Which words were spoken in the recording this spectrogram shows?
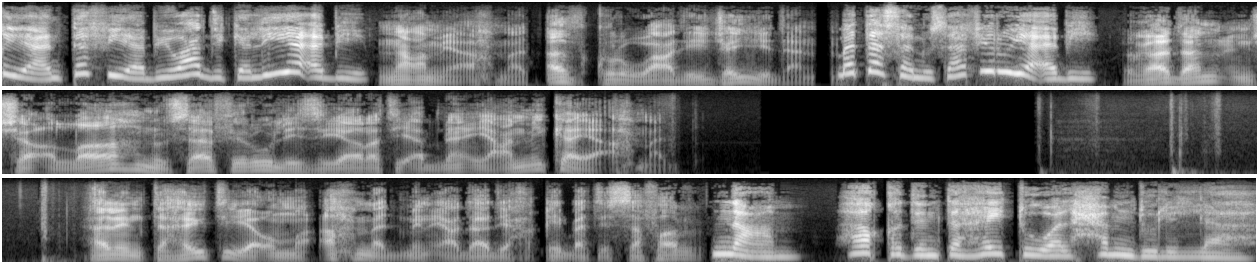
بقي أن تفي بوعدك لي يا أبي نعم يا أحمد أذكر وعدي جيدا متى سنسافر يا أبي؟ غدا إن شاء الله نسافر لزيارة أبناء عمك يا أحمد هل انتهيت يا أم أحمد من إعداد حقيبة السفر؟ نعم ها قد انتهيت والحمد لله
